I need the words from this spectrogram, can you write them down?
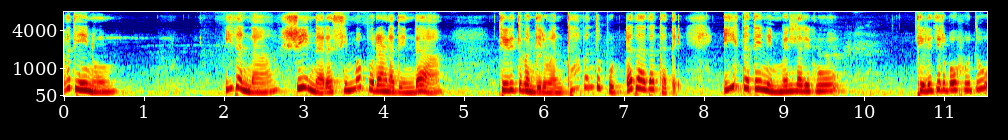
ಅದೇನು? ಇದನ್ನು ಶ್ರೀ ನರಸಿಂಹ ಪುರಾಣದಿಂದ ತಿಳಿದು ಬಂದಿರುವಂಥ ಒಂದು ಪುಟ್ಟದಾದ ಕತೆ. ಈ ಕತೆ ನಿಮ್ಮೆಲ್ಲರಿಗೂ ತಿಳಿದಿರಬಹುದು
